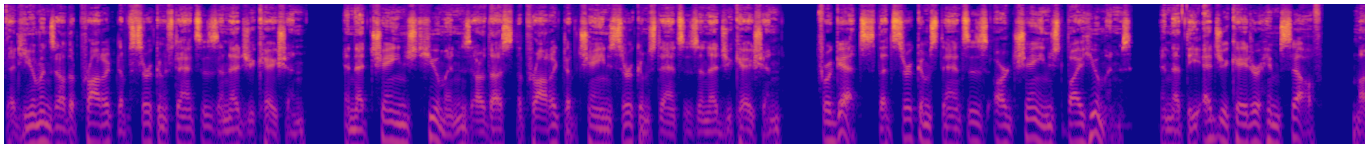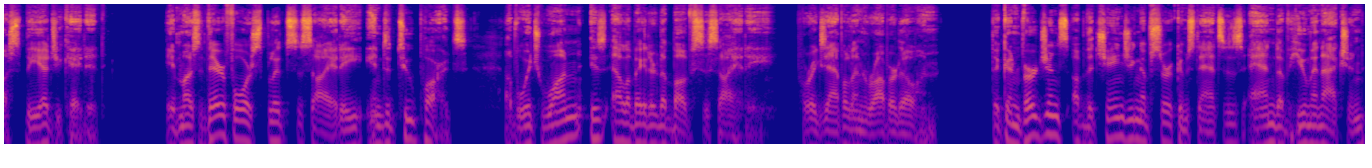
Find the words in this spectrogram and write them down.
that humans are the product of circumstances and education and that changed humans are thus the product of changed circumstances and education, forgets that circumstances are changed by humans and that the educator himself must be educated. It must therefore split society into two parts, of which one is elevated above society, for example, in Robert Owen. The convergence of the changing of circumstances and of human action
